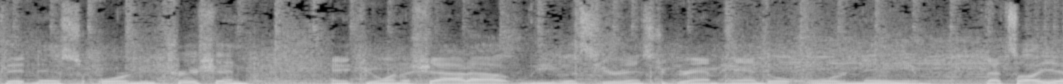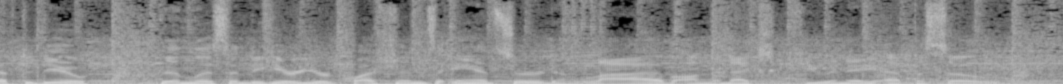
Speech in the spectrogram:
fitness, or nutrition. And if you want a shout out, leave us your Instagram handle or name. That's all you have to do. Then listen to hear your questions answered live on the next Q&A episode.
